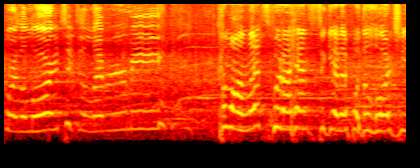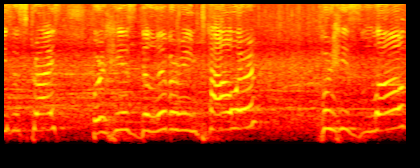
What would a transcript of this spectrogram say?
for the Lord to deliver me. Come on, let's put our hands together for the Lord Jesus Christ, for His delivering power, for His love.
